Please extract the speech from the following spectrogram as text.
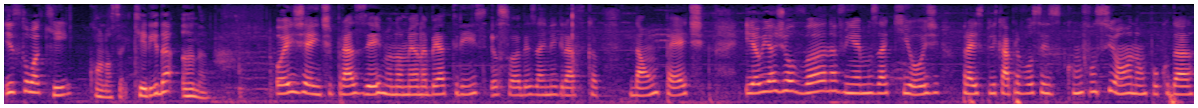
e estou aqui com a nossa querida Ana. Oi, gente, prazer. Meu nome é Ana Beatriz, eu sou a designer gráfica da OnPet e eu e a Giovana viemos aqui hoje para explicar para vocês como funciona um pouco da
